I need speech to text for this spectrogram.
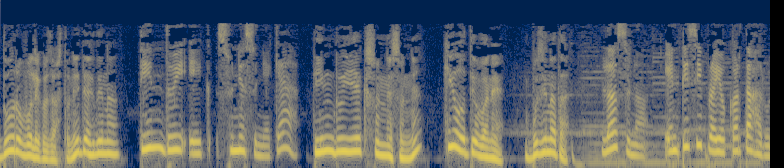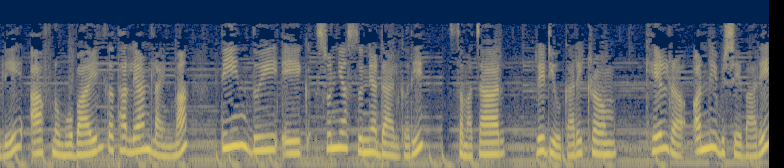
दोहोरो बोलेको जस्तो नि देख्दिन। तिन दुई एक शून्य शून्य क्या? तिन दुई एक शून्य शून्य? के हो त्यो भने? बुझिन त। ल सुन एनटिसी प्रयोगकर्ताहरूले आफ्नो मोबाइल तथा ल्यान्डलाइनमा तीन दुई एक शून्य शून्य डायल गरी समाचार रेडियो कार्यक्रम खेल र अन्य विषयबारे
